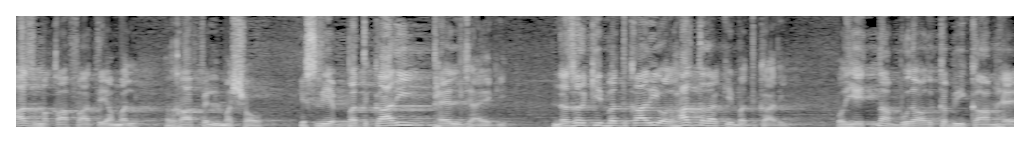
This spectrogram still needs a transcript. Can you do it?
अज मकाफात अमल गाफिल मशो। इसलिए बदकारी फैल जाएगी। नज़र की बदकारी और हर तरह की बदकारी। और ये इतना बुरा और कभी काम है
